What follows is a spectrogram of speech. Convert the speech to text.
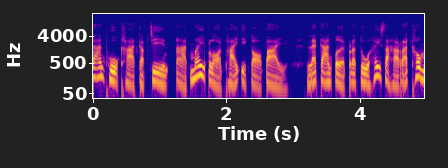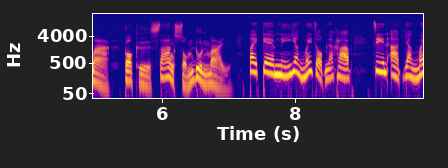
การผูกขาดกับจีนอาจไม่ปลอดภัยอีกต่อไป และการเปิดประตูให้สหรัฐเข้ามา ก็คือสร้างสมดุลใหม่ แต่เกมนี้ยังไม่จบนะครับ จีนอาจยังไม่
